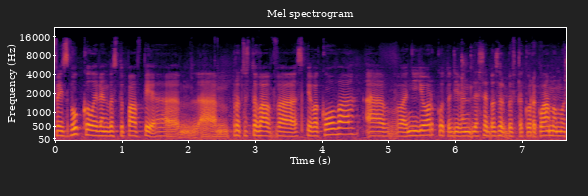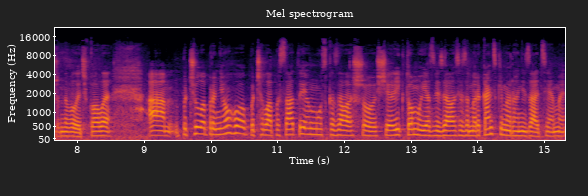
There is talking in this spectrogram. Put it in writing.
Фейсбук, коли він виступав е, е, протестував е, Співакова в Нью-Йорку. Тоді він для себе зробив таку рекламу, може невеличку. Але почула про нього, почала писати йому. Сказала, що ще рік тому я зв'язалася з американськими організаціями,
